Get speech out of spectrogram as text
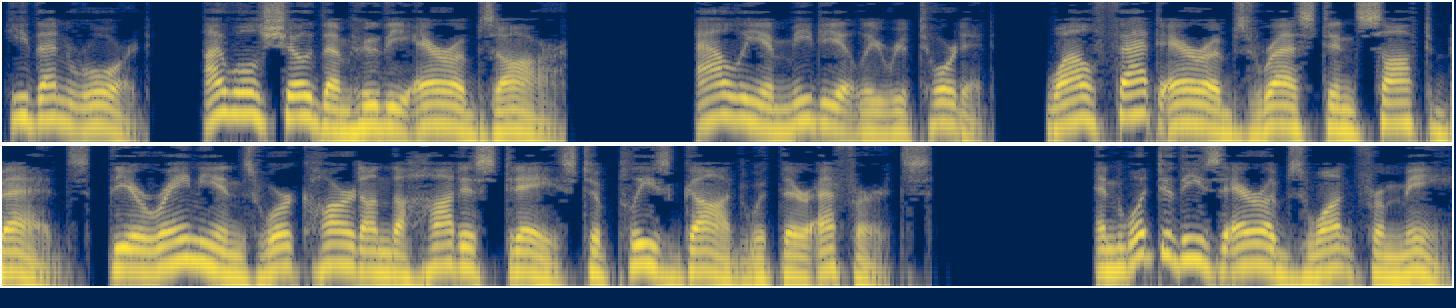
He then roared, I will show them who the Arabs are. Ali immediately retorted, while fat Arabs rest in soft beds, the Iranians work hard on the hottest days to please God with their efforts. And what do these Arabs want from me?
